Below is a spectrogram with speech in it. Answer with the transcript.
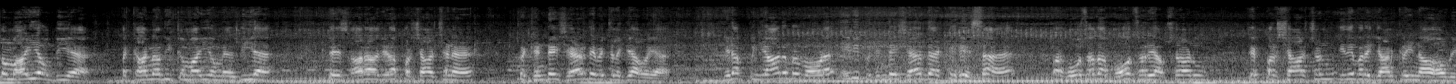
ਕਮਾਈ ਆਉਂਦੀ ਹੈ, ਦੁਕਾਨਾਂ ਦੀ ਕਮਾਈ ਮਿਲਦੀ ਹੈ, ਤੇ ਸਾਰਾ ਜਿਹੜਾ ਪ੍ਰਸ਼ਾਸਨ ਹੈ, ਬਠਿੰਡੇ ਸ਼ਹਿਰ ਦੇ ਵਿੱਚ ਲੱਗਿਆ ਹੋਇਆ ਜਿਹੜਾ 50 ਨੰਬਰ ਵਾਰਡ ਹੈ, ਇਹ ਵੀ ਬਠਿੰਡੇ ਸ਼ਹਿਰ ਦਾ ਇੱਕ ਹਿੱਸਾ ਹੈ, ਪਰ ਹੋ ਸਕਦਾ ਬਹੁਤ ਸਾਰੇ ਅਫਸਰਾਂ ਨੂੰ ਤੇ ਪ੍ਰਸ਼ਾਸਨ ਨੂੰ ਇਹਦੇ ਬਾਰੇ ਜਾਣਕਾਰੀ ਨਾ ਹੋਵੇ,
